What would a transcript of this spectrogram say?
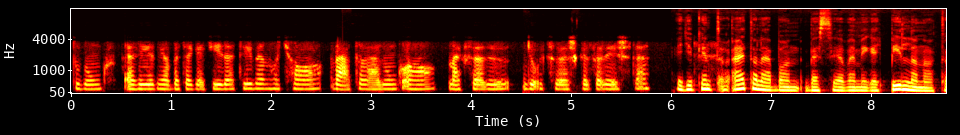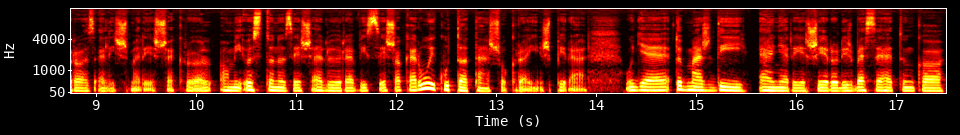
tudunk elérni a betegek életében, hogyha rátalálunk a megfelelő gyógyszeres kezelésre. Egyébként általában beszélve még egy pillanatra az elismerésekről, ami ösztönözés előre visz, és akár új kutatásokra inspirál. Ugye több más díj elnyeréséről is beszélhetünk a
